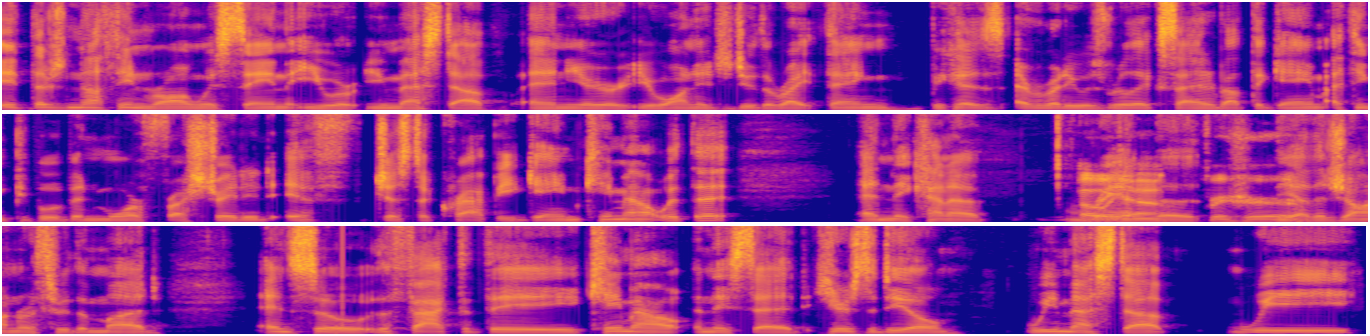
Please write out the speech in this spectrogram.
it, there's nothing wrong with saying that you were you messed up and you're you wanted to do the right thing because everybody was really excited about the game. I think people would have been more frustrated if just a crappy game came out with it and they kind of oh, ran yeah, the sure. yeah the genre through the mud. And so the fact that they came out and they said, "Here's the deal: we messed up. We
